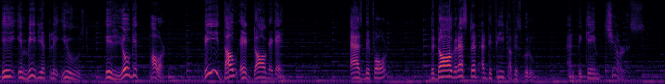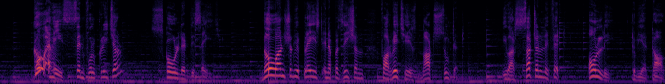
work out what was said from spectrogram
He immediately used his yogic power. Be thou a dog again. As before, the dog rested at the feet of his guru and became cheerless. Go away, sinful creature, scolded the sage. No one should be placed in a position for which he is not suited. You are certainly fit only to be a dog.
